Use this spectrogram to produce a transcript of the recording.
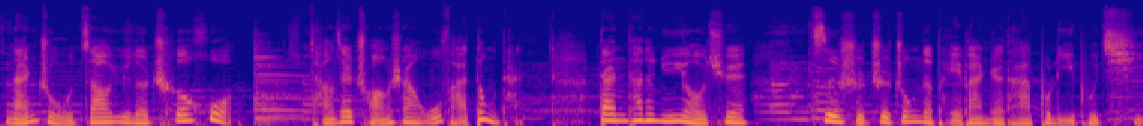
男主遭遇了车祸，躺在床上无法动弹，但他的女友却自始至终的陪伴着他，不离不弃。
